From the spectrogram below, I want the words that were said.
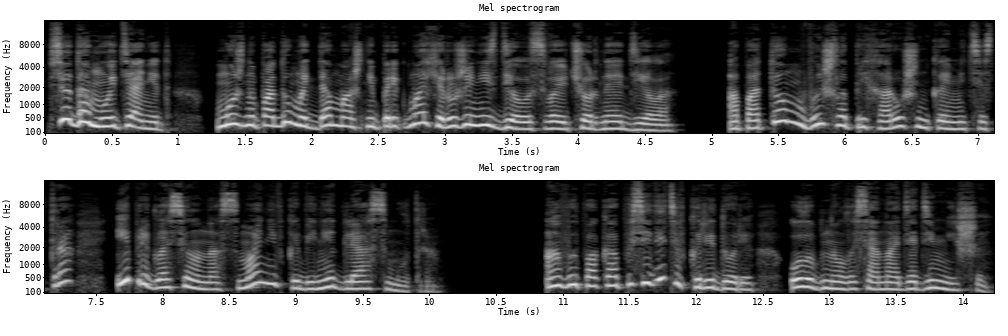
все домой тянет. Можно подумать, домашний парикмахер уже не сделал свое черное дело». А потом вышла прихорошенькая медсестра и пригласила нас с Маней в кабинет для осмотра. «А вы пока посидите в коридоре», — улыбнулась она дяде Мише.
